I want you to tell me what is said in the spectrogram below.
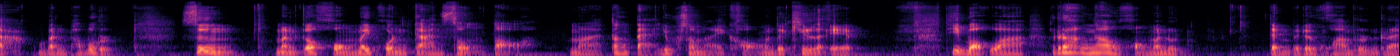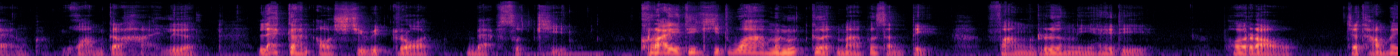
จากบรรพบุรุษ ซึ่งมันก็คงไม่พ้นการส่งต่อมาตั้งแต่ยุคสมัยของ The Killer Ape ที่บอกว่าร่างเงาของมนุษย์ เต็มไปด้วยความรุนแรง ความกระหายเลือด และการเอาชีวิตรอดแบบสุดขีด ใครที่คิดว่ามนุษย์เกิดมาเพื่อสันติ ฟังเรื่องนี้ให้ดี เพราะเราจะทำให้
